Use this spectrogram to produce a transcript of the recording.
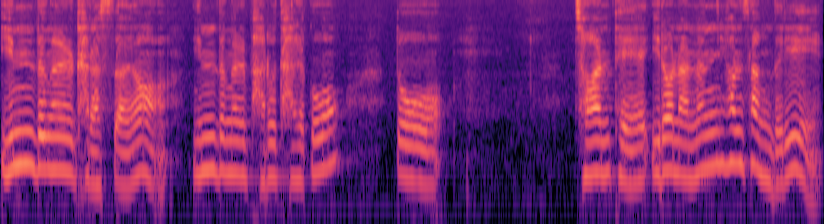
인등을 달았어요. 인등을 바로 달고 또 저한테 일어나는 현상들이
